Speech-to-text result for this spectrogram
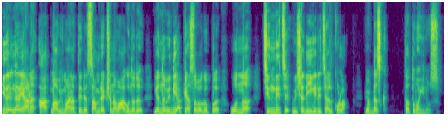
ഇതെങ്ങനെയാണ് ആത്മാഭിമാനത്തിന്റെ സംരക്ഷണമാകുന്നത് എന്ന് വിദ്യാഭ്യാസ വകുപ്പ് ഒന്ന് ചിന്തിച്ച് വിശദീകരിച്ചാൽ കൊള്ളാം. Web desk Tatwamayi news.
